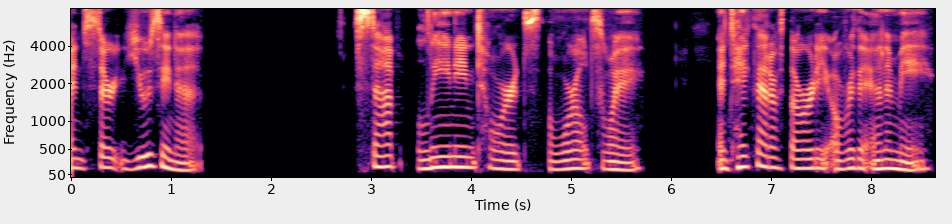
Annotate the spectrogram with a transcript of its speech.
and start using it. Stop leaning towards the world's way and take that authority over the enemy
